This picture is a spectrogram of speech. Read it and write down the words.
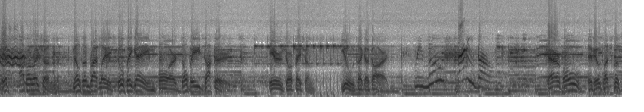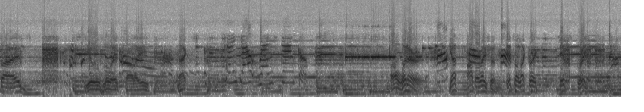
It's Operation Milton Bradley's goofy game for dopey doctors. Here's your patient. You take a card. Remove funny bone. Careful, if you touch the sides. You blew it, Charlie. Next. Take out right ankle. A winner. Yes, Operation. It's electric. It's great.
